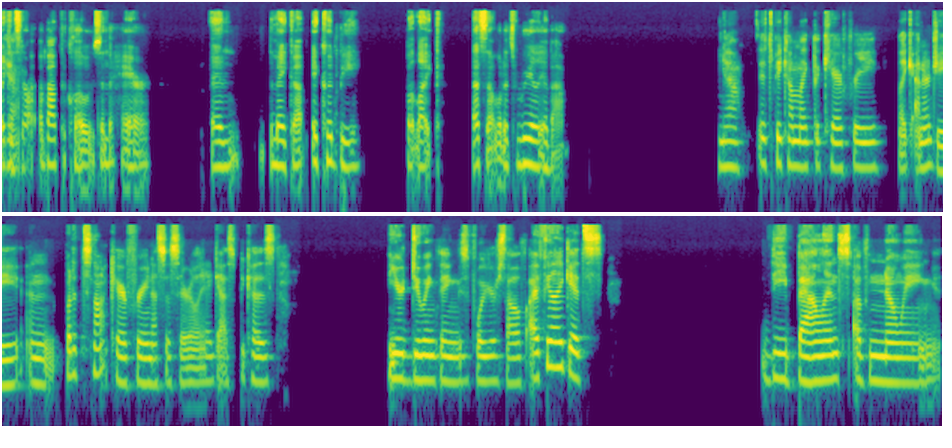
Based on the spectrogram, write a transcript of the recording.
like yeah. it's not about the clothes and the hair and the makeup it could be but like that's not what it's really about yeah, it's become like the carefree like energy and but it's not carefree necessarily, I guess, because you're doing things for yourself. I feel like it's the balance of knowing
